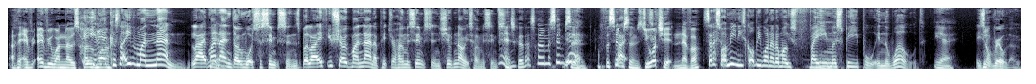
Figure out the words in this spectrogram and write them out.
I think every, everyone knows Homer. Yeah, because like even my nan, like my Yeah. nan don't watch The Simpsons, but like if you showed my nan a picture of Homer Simpson, she'd know it's Homer Simpson. yeah, that's Homer Simpson off The Simpsons. Do you watch it? Never. So that's what I mean. He's got to be one of the most famous people in the world. Yeah. He's not real though.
